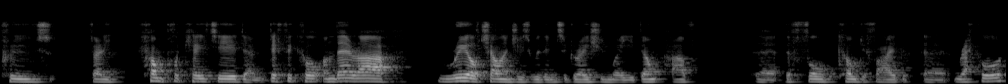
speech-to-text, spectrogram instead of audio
proves very complicated and difficult, and there are real challenges with integration where you don't have uh, the full codified uh, record.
